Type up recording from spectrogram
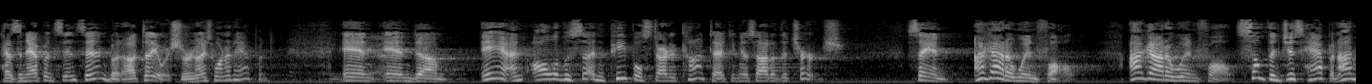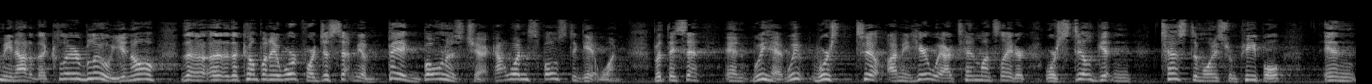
Hasn't happened since then, but I'll tell you, it was sure nice when it happened. And, and, um, and all of a sudden people started contacting us out of the church saying, I got a windfall. I got a windfall. Something just happened. I mean, out of the clear blue, you know, the uh, the company I work for just sent me a big bonus check. I wasn't supposed to get one, but they sent, and we had we we're still. I mean, here we are, ten months later, we're still getting testimonies from people in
